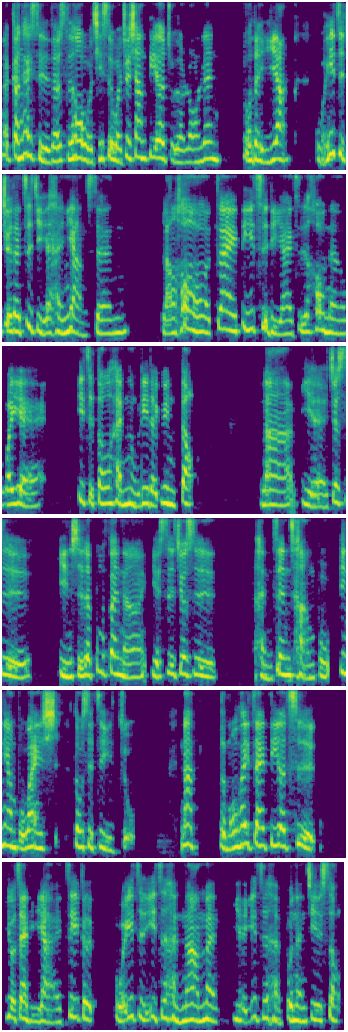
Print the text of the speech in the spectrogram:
那刚开始的时候，我其实我就像第二组的容任多的一样，我一直觉得自己也很养生。然后在第一次离癌之后呢，我也。一直都很努力的运动，那也就是饮食的部分呢，也是就是很正常，不尽量不外食，都是自己煮。那怎么会在第二次又在离癌？这个我一直一直很纳闷，也一直很不能接受。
